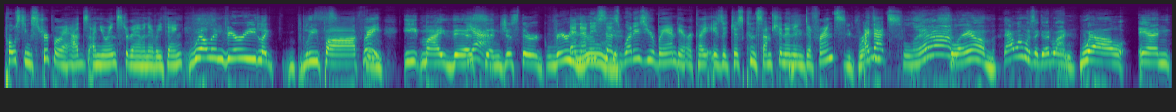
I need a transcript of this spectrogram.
posting stripper ads on your Instagram and everything. Well, and very like bleep off Right. and eat my this Yeah. and just they're very And then he says, "What is your brand, Erika? Is it just consumption and indifference?" I Right. thought slam. slam. That one was a good one. Well, and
